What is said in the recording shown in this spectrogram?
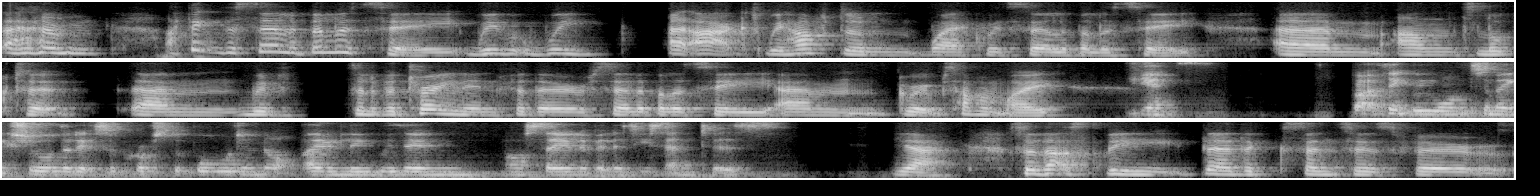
um, I think the sailability, we, we at ACT, we have done work with sailability um, and looked at, um, we've delivered training for the sailability um, groups, haven't we? Yes. But I think we want to make sure that it's across the board and not only within our sailability centres. Yeah, so that's the they're the centres for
